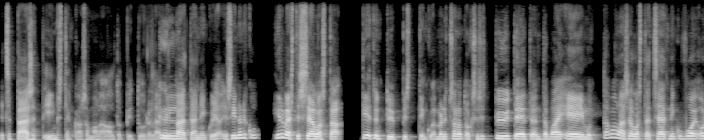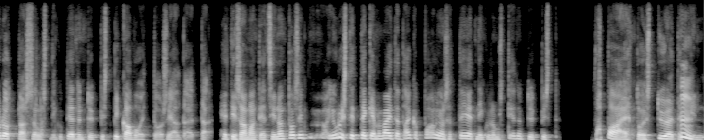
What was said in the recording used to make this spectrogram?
että sä pääset ihmisten kanssa samalle aaltopituudelle. Kyllä. niin kuin, ja, ja siinä on niin kuin hirveästi sellaista tietyn tyyppistä, niin kuin, en mä nyt sano, että onko se sitten pyyteetöntä vai ei, mutta tavallaan sellaista, että sä et niin kuin voi odottaa sellaista niin kuin tietyn tyyppistä pikavoittoa sieltä, että heti saman tien, että siinä on tosi, juristit tekee, mä väitän, että aika paljon sä teet niin kuin semmoista tietyn tyyppistä vapaaehtoistyötäkin mm.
